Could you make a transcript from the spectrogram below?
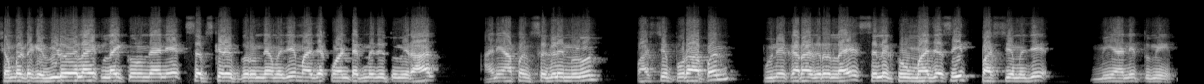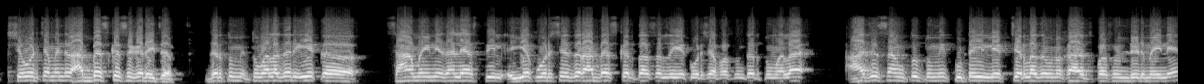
शंभर टक्के व्हिडिओला एक लाईक करून द्या आणि एक सबस्क्राईब करून द्या. म्हणजे माझ्या कॉन्टॅक्टमध्ये तुम्ही राहाल. आणि आपण सगळे मिळून पाचशे पुरा आपण पुणे कारागृहाला आहे सिलेक्ट होऊ. माझ्यासहित पाचशे म्हणजे मी आणि तुम्ही. शेवटच्या महिन्यात अभ्यास कसं करायचं? जर तुम्ही तुम्हाला जर एक सहा महिने झाले असतील एक वर्ष जर अभ्यास करत असाल एक वर्षापासून तर तुम्हाला आजच सांगतो तुम्ही कुठेही लेक्चरला जाऊ नका आजपासून दीड महिने.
